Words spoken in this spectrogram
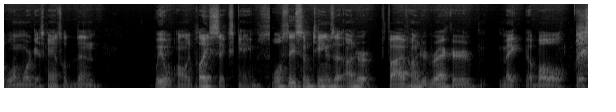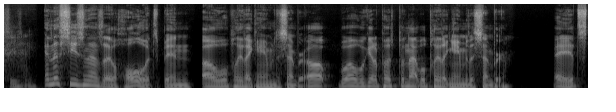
one more gets canceled, then we'll only play six games. We'll see some teams that under 500 record make a bowl this season. And this season as a whole, it's been, oh, we'll play that game in December. Oh, well, we got to postpone that. We'll play that game in December. Hey, it's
